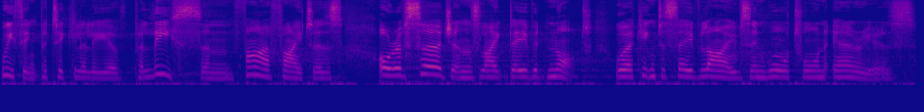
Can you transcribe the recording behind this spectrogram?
We think particularly of police and firefighters, or of surgeons like David Nott working to save lives in war torn areas.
